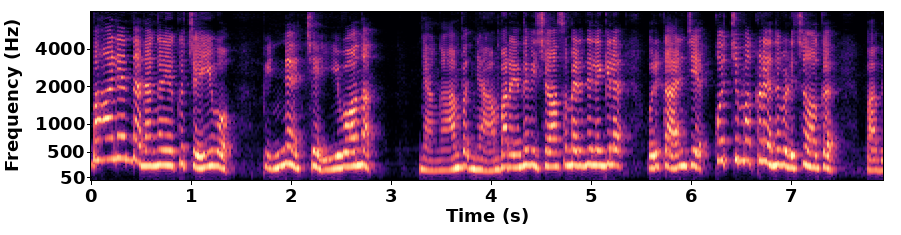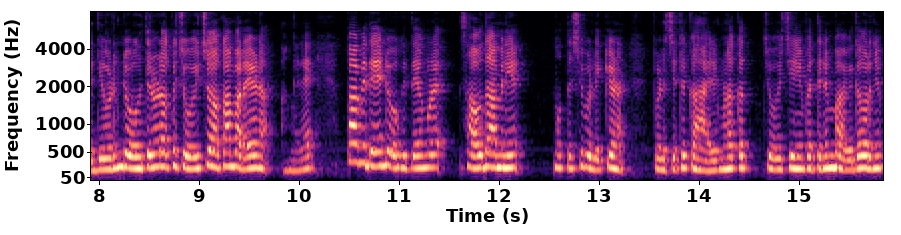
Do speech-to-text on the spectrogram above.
ബാലേന്ദ്രൻ അങ്ങനെയൊക്കെ ചെയ്യുവോ? പിന്നെ ചെയ്യുവോന്ന്? ഞങ്ങാൻ ഞാൻ പറയുന്ന വിശ്വാസം വരുന്നില്ലെങ്കിൽ ഒരു കാര്യം ചെയ്യാം. കൊച്ചുമക്കളെ ഒന്ന് വിളിച്ചു നോക്ക്. പവിതയോടും രോഹിത്തിനോടും ഒക്കെ ചോദിച്ചു നോക്കാൻ പറയണം. അങ്ങനെ പവിതയും രോഹിതയും കൂടെ സൗദാമിനെ മുത്തശ്ശി വിളിക്കണം വിളിച്ചിട്ട് കാര്യങ്ങളൊക്കെ ചോദിച്ചു കഴിഞ്ഞപ്പോഴത്തേനും ഭവിത പറഞ്ഞു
